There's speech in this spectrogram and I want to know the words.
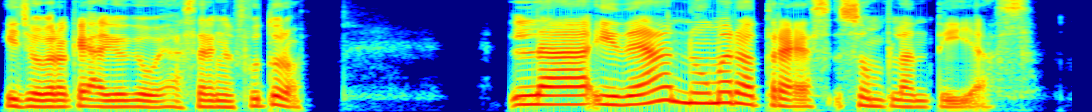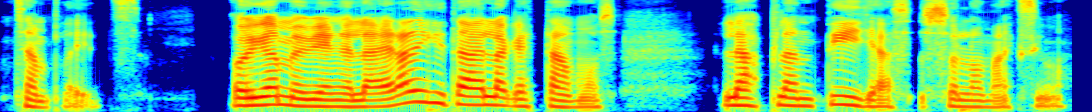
y yo creo que es algo que voy a hacer en el futuro. La idea número tres son plantillas, templates. Óigame bien, en la era digital en la que estamos, las plantillas son lo máximo.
